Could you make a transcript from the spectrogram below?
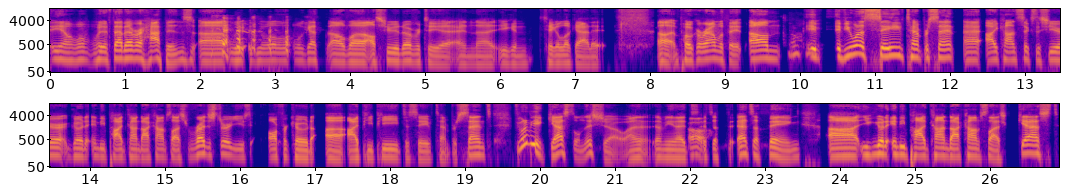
you know, if that ever happens, uh, we, we'll we'll get. I'll uh, I'll shoot it over to you, and uh, you can take a look at it uh, and poke around with it. Um, if if you want to save 10% at icon 6 this year go to indiepodcon.com slash register use offer code uh, ipp to save 10% if you want to be a guest on this show i, I mean it's, Oh. it's a that's a thing uh, you can go to indiepodcon.com slash guest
